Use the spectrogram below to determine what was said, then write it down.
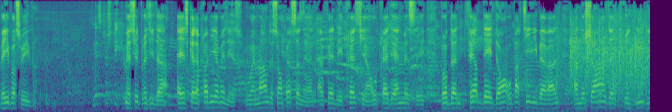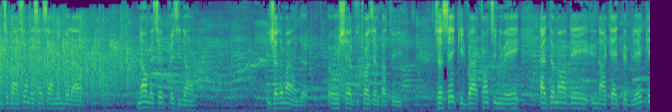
Veuillez poursuivre. Monsieur le Président, est-ce que la première ministre ou un membre de son personnel a fait des pressions auprès des NMC pour faire des dons au Parti libéral en échange d'un crédit d'une subvention de 500 000 Non, Monsieur le Président. Je demande au chef du troisième parti. Je sais qu'il va continuer à demander une enquête publique.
